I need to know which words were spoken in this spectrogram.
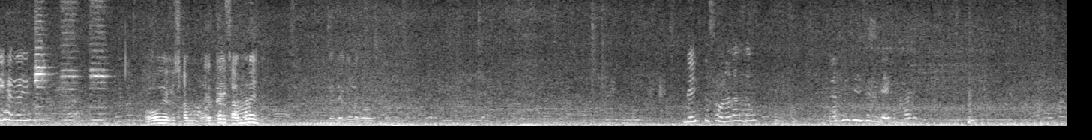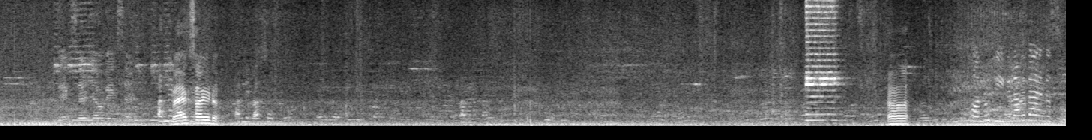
ਨਹੀਂ ਹੈਗਾ ਜੀ। ਉਹ ਦੇਖ ਸਾਹਮ- ਇੱਧਰ ਸਾਹਮਣੇ। ਦੇਖ ਤਾਂ ਸੋਹਣਾ ਲੱਗਦਾ। ਉਹ ਲਖੀ ਜੀ ਫਿਰ ਦੇਖ ਮਾੜੇ ਪਰਲੇ ਬੈਕ ਪਾਸੇ, ਸਾਈਡ ਪਰਲੇ ਪਾਸੇ। ਹਾਂ। ਤੁਹਾਨੂੰ ਠੀਕ ਲੱਗਦਾ ਐ ਦੱਸੋ?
